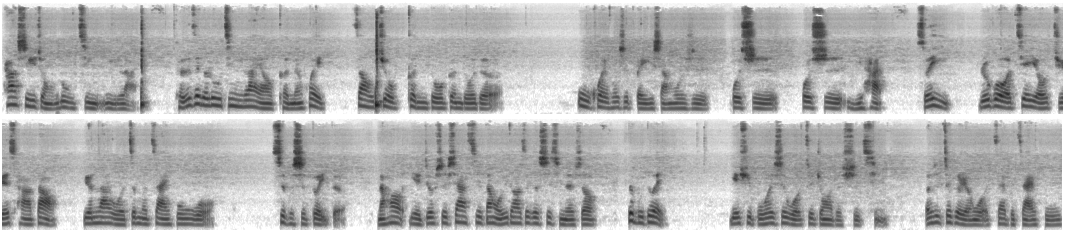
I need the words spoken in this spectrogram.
它是一种路径依赖。可是这个路径依赖哦，可能会造就更多更多的。误会，或是悲伤，或是或是或是遗憾。所以，如果借由觉察到，原来我这么在乎我是不是对的，然后也就是下次当我遇到这个事情的时候，对不对？也许不会是我最重要的事情，而是这个人我在不在乎，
